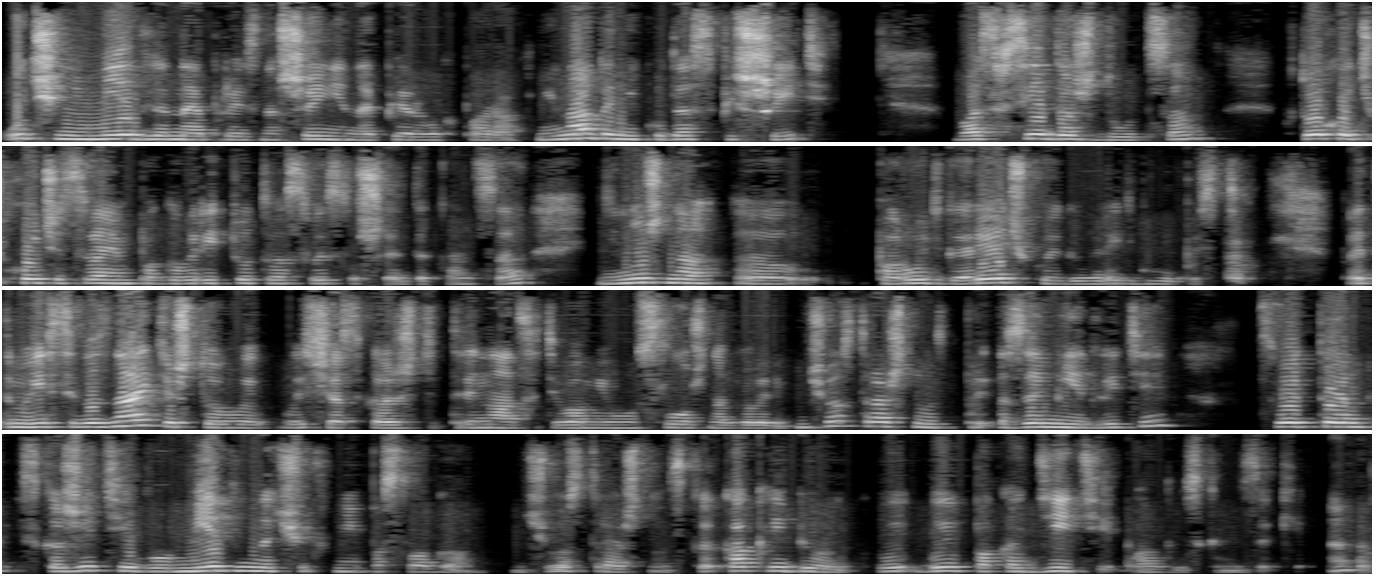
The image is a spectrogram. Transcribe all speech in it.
очень медленное произношение на первых порах. Не надо никуда спешить, вас все дождутся, кто хочет с вами поговорить, тот вас выслушает до конца. Не нужно э, пороть горячку и говорить глупости. Поэтому если вы знаете, что вы, вы сейчас скажете 13, и вам ему сложно говорить, ничего страшного, замедлите свой темп и скажите его медленно, чуть не по слогам. Ничего страшного, как ребенок. Вы, вы пока дети в английском языке. Да?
